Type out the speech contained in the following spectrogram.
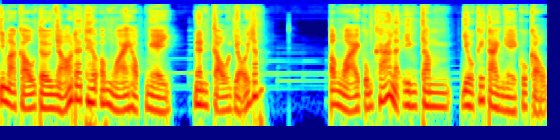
nhưng mà cậu từ nhỏ đã theo ông ngoại học nghề Nên cậu giỏi lắm. Ông ngoại cũng khá là yên tâm Vô cái tai nghề của cậu.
